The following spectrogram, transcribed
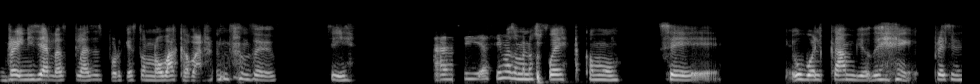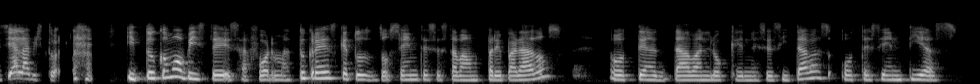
reiniciar las clases porque esto no va a acabar. Entonces, sí, así, así más o menos fue como se hubo el cambio de presencial a virtual. ¿Y tú cómo viste esa forma? ¿Tú crees que tus docentes estaban preparados o te daban lo que necesitabas o te sentías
